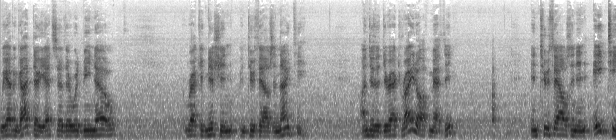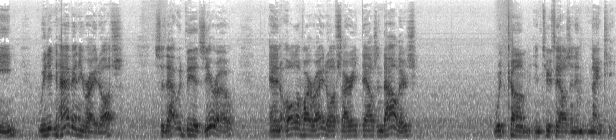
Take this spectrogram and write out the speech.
we haven't got there yet, so there would be no recognition in 2019. Under the direct write-off method, in 2018, we didn't have any write-offs, so that would be a zero, and all of our write-offs, our $8,000, would come in 2019.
